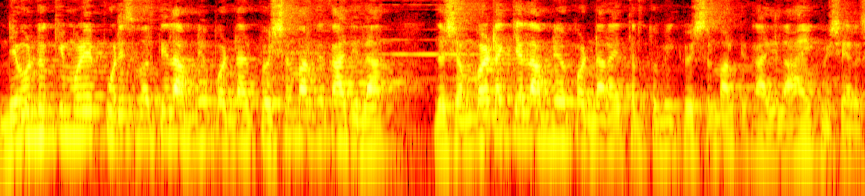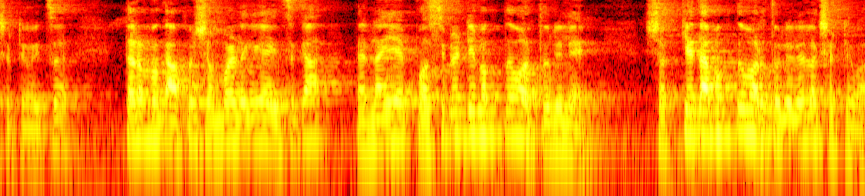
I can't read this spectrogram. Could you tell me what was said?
निवडणुकीमुळे पोलीस भरती लांबणीवर पडणार. क्वेश्चन मार्क का दिला? जर शंभर टक्के लांबणीवर पडणार आहे तर तुम्ही क्वेश्चन मार्क का दिला? हा एक विषय लक्षात ठेवायचं. तर मग आपण शंभर टक्के घ्यायचं का? त्यांना हे पॉसिबिलिटी फक्त वर्तवलेली आहे शक्यता फक्त वर्तवलेली आहे, लक्षात ठेवा.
